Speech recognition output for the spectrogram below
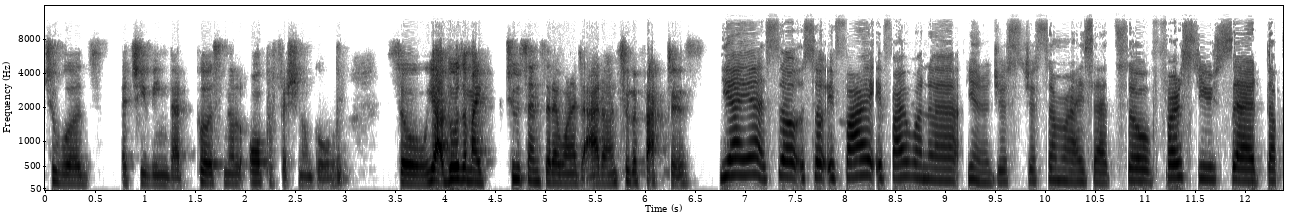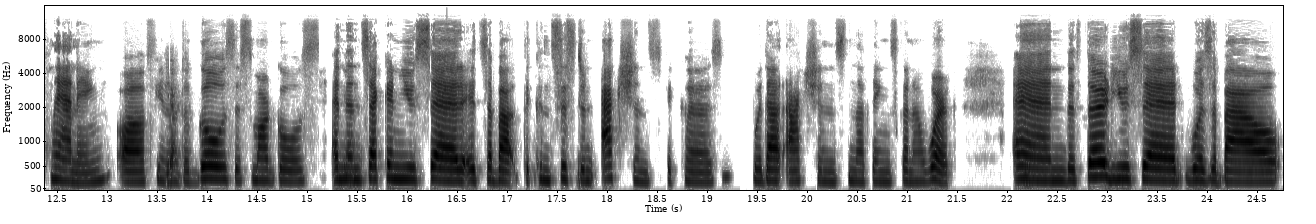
towards achieving that personal or professional goal. So yeah, those are my two cents that I wanted to add on to the factors yeah yeah so so if i if i want to you know just just summarize that so first you said the planning of you know yeah. the goals the smart goals and yeah. then second you said it's about the consistent actions because without actions nothing's gonna work and yeah. the third you said was about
